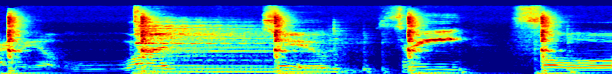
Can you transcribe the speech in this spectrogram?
all right, here we go. One, two, three, four.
